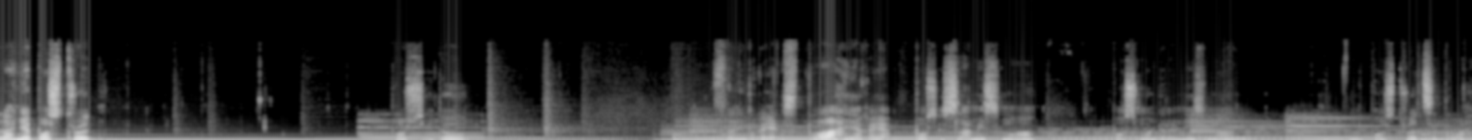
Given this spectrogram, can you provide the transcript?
istilahnya post truth post itu istilahnya itu kayak setelah ya kayak post islamisme post modernisme ini post truth setelah.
